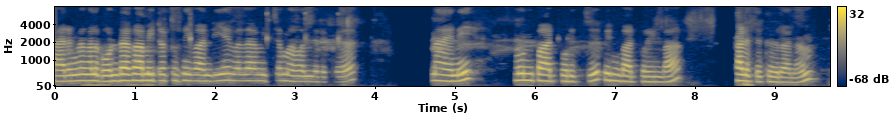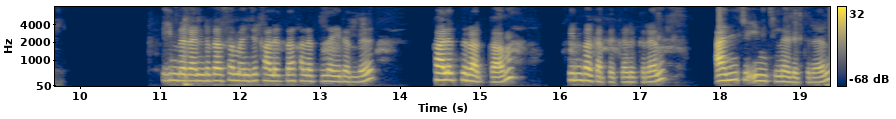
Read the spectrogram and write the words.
பாருங்க எங்களுக்கு ஒன்றரை மீட்டர் துணி வாண்டியே இவ்வளவு மிச்சமாக வந்திருக்கு. நான் இனி முன்பாட் பொறிச்சு பின்பாட் புரியும்பா? கழுத்துக்கு இறணும் இந்த ரெண்டு தசம் அஞ்சு கழுத்த கழுத்துல இருந்து கழுத்து ரக்கம் பின்பக்கத்துக்கு எடுக்கிறேன். அஞ்சு இன்ச்சில் எடுக்கிறேன்.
